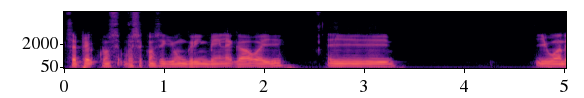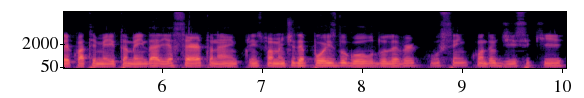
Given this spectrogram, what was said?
Você, você conseguiu um green bem legal aí. E, e o under 4,5 também daria certo, né? Principalmente depois do gol do Leverkusen, quando eu disse que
